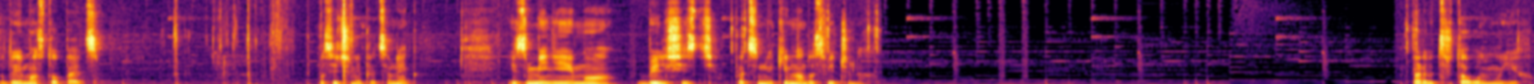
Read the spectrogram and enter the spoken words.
Додаємо стовпець освічений працівник і змінюємо більшість працівників на досвідчених. Тепер відсортовуємо їх.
